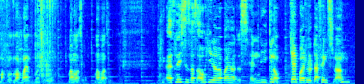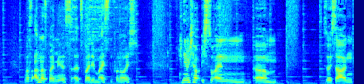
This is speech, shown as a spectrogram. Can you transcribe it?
Mach, mach einfach mal so. Mach mal so. Mach mal so. Als nächstes, was auch jeder dabei hat, ist Handy. Genau, Geldbeutel, da fängt es schon an. Was anders bei mir ist, als bei den meisten von euch. Nämlich habe ich so einen, ähm, wie soll ich sagen,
